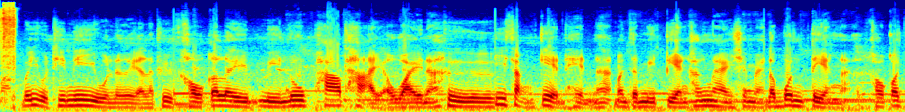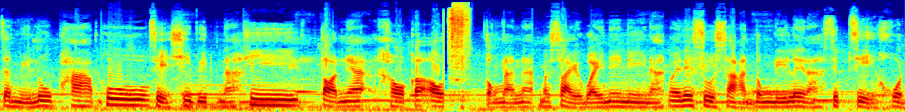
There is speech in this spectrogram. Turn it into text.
บักไว้อยู่ที่นี่อยู่เลยอะไรคือเขาก็เลยมีรูปภาพถ่ายเอาไว้นะ คือที่สังเกตเห็นนะ มันจะมีเตียงข้างในใช่ไหมแล้วบนเตียงอะเขาก็จะมีรูปภาพผู้เสียชีวิตนะ ที่ตอนเนี้ยเขาก็เอาตรงนั้นนะมาใส่ไว้ในนี้นะ ไว้ในสุสานตรงนี้เลยนะ 14 คน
